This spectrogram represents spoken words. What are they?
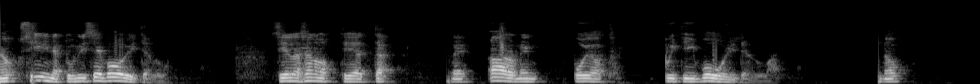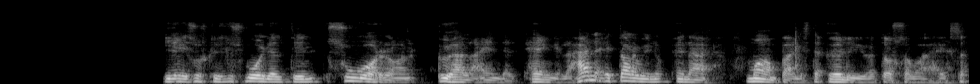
No siinä tuli se voitelu. Siellä sanottiin, että ne Aaronin pojat piti voidella. No, Jeesus Kristus voideltiin suoraan pyhällä hengellä. Hän ei tarvinnut enää maanpäällistä öljyä tuossa vaiheessa.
